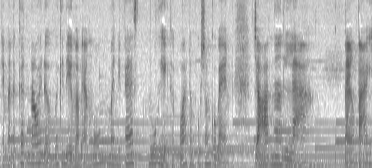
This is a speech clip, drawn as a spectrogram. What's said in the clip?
để mà nó kết nối được với cái điều mà bạn muốn manifest muốn hiện thực hóa trong cuộc sống của bạn. Cho nên là bạn phải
